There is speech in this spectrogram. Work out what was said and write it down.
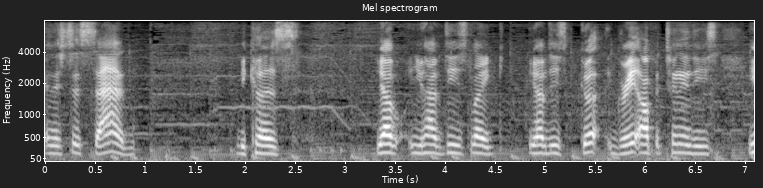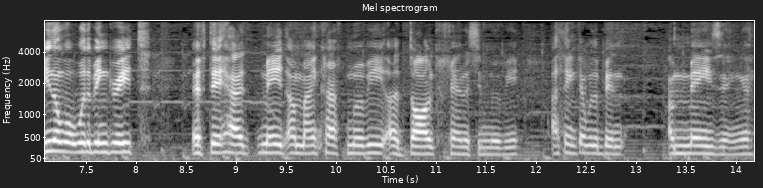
and it's just sad because you have you have these like you have these good, great opportunities. You know what would have been great if they had made a Minecraft movie, a dark fantasy movie. I think that would have been amazing.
